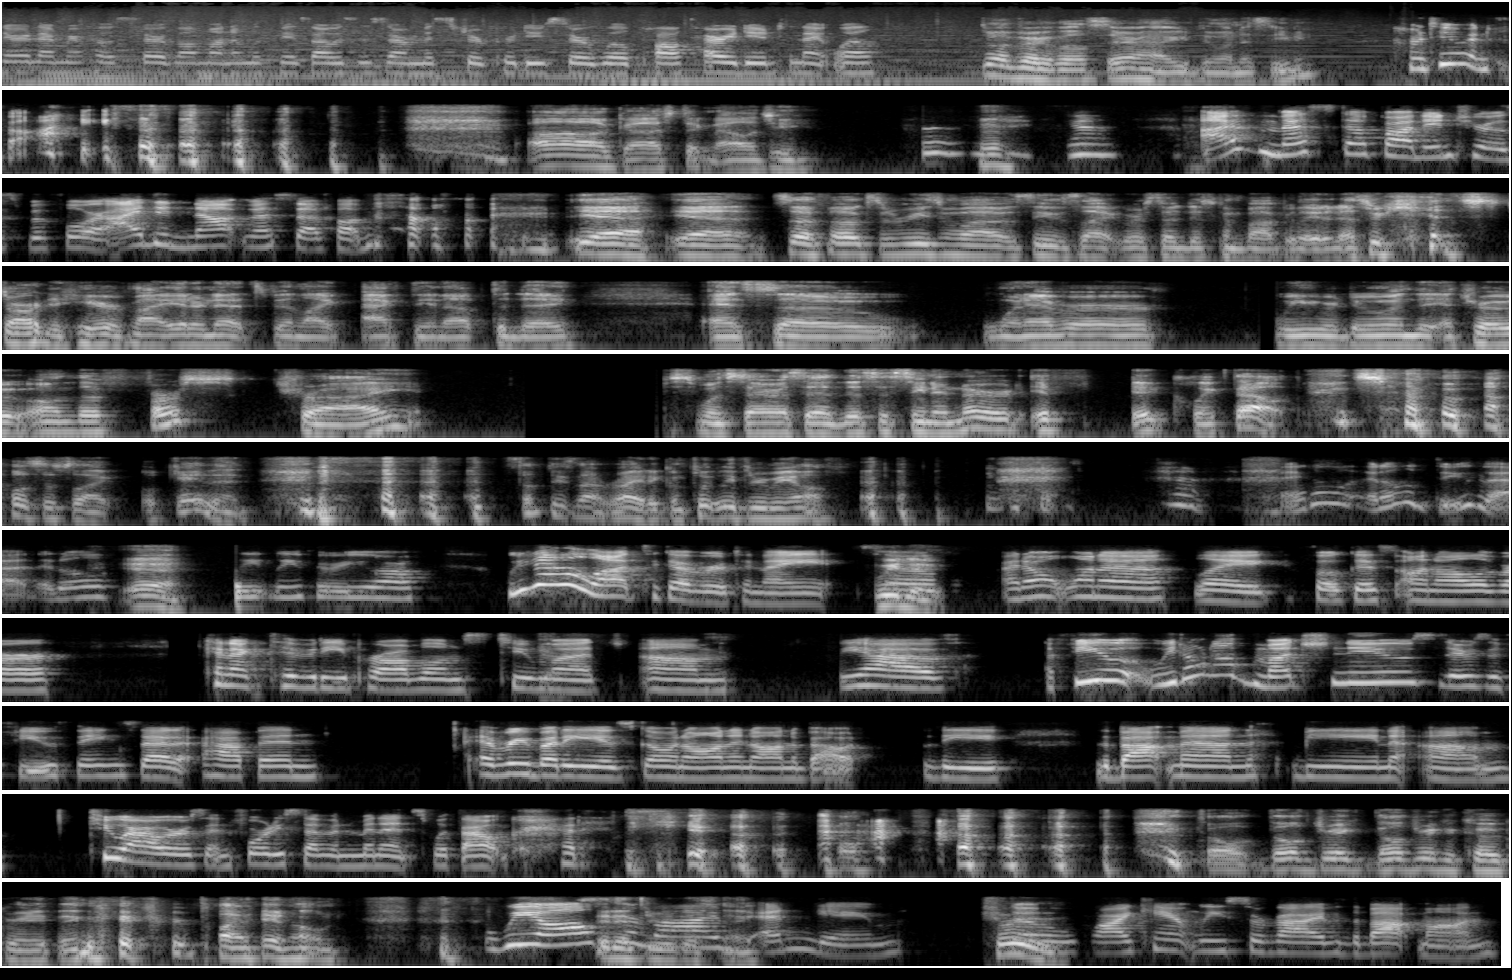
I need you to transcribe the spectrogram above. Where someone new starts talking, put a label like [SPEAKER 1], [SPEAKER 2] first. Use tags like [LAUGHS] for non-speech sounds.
[SPEAKER 1] Nerd. I'm your host, Sarah Belmont, and with me, as always, is our Mr. Producer, Will Paul. How are you doing tonight, Will?
[SPEAKER 2] Doing very well, Sarah. How are you doing this evening?
[SPEAKER 1] I'm doing fine. [LAUGHS]
[SPEAKER 2] oh gosh, technology. [LAUGHS]
[SPEAKER 1] yeah. I've messed up on intros before. I did not mess up on that one.
[SPEAKER 2] Yeah, yeah. So, folks, the reason why it seems like we're so discombobulated as we get started here, my internet's been like acting up today, and so whenever we were doing the intro on the first try, just when Sarah said, "This is Seen a Nerd," if it clicked out. [LAUGHS] So I was just like, okay, then [LAUGHS] something's not right. It completely threw me off. [LAUGHS]
[SPEAKER 1] it'll it'll do that. It'll
[SPEAKER 2] yeah
[SPEAKER 1] completely throw you off. We got a lot to cover tonight. So
[SPEAKER 2] we do.
[SPEAKER 1] I don't want to like focus on all of our connectivity problems too
[SPEAKER 2] Yeah.
[SPEAKER 1] much. Um, we have a few. We don't have much news. There's a few things that happen. Everybody is going on and on about the the Batman being um, two hours and 47 minutes without [LAUGHS] credits. [LAUGHS]
[SPEAKER 2] yeah. Don't, [LAUGHS] don't don't drink don't drink a coke or anything if you're planning on.
[SPEAKER 1] We all
[SPEAKER 2] Sitting through this
[SPEAKER 1] survived. Endgame,
[SPEAKER 2] True.
[SPEAKER 1] so why can't we survive the Batman?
